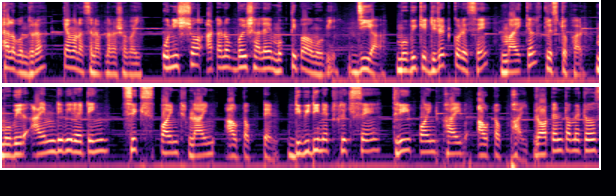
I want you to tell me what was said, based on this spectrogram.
হ্যালো বন্ধুরা, কেমন আছেন আপনারা সবাই? উনিশশো আটানব্বই সালে মুক্তি পাওয়া মুভি জিয়া। মুভিকে ডিরেক্ট করেছে মাইকেল ক্রিস্টোফার। মুভির IMDb rating six point nine out of ten DVD নেটফ্লিক্সে three point five out of five rotten tomatoes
